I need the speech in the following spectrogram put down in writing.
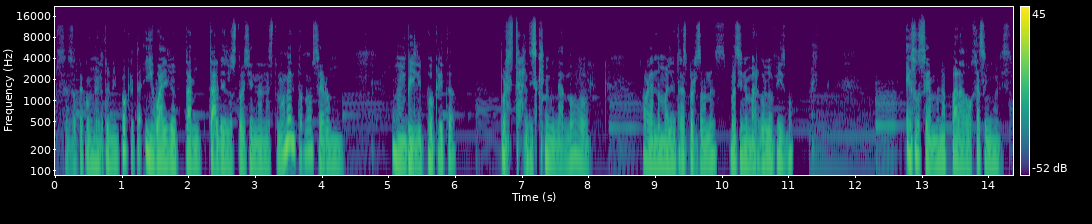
pues eso te convierte en un hipócrita. Igual yo tal vez lo estoy haciendo en este momento, ¿no? Ser un, un vil hipócrita por estar discriminando, por hablando mal de otras personas, más sin embargo lo mismo. Eso se llama una paradoja, señores.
